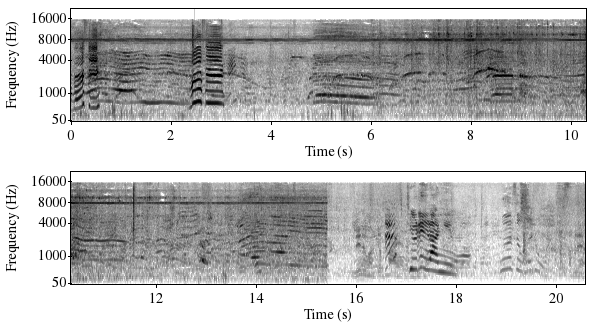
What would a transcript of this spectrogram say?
Ruthie. Ruthie. The little one jump high and it on you. Where's the little one? over there.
